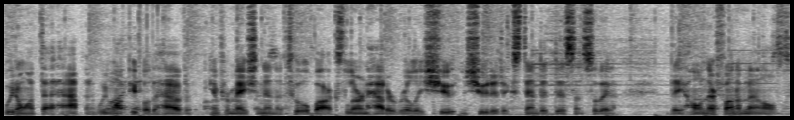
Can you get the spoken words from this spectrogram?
We don't want that happening. We want people to have information in the toolbox, learn how to really shoot and shoot at extended distance, so they they hone their fundamentals.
